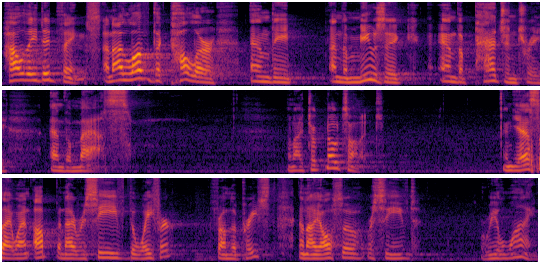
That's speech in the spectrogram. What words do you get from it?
how they did things. And I loved the color and the, and the music and the pageantry and the Mass. And I took notes on it. And yes, I went up and I received the wafer from the priest, and I also received real wine.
